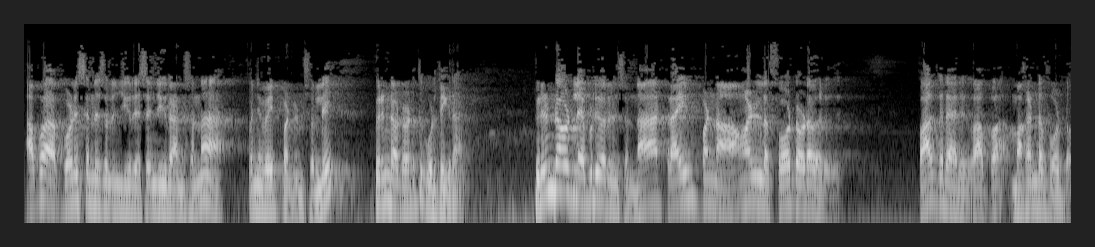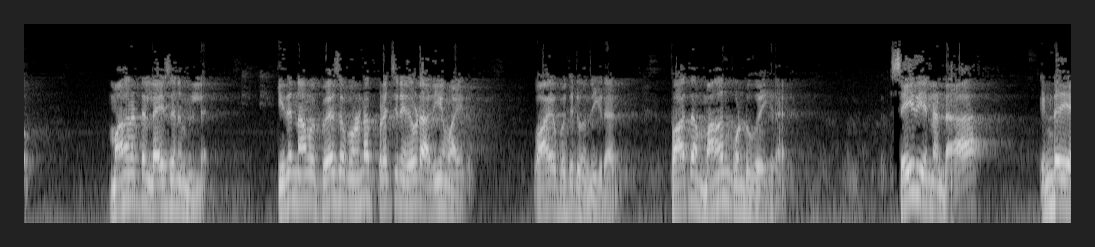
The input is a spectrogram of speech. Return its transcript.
அப்ப போலீஸ் என்ன சொல்லி செஞ்சுக்கிறான்னு சொன்னா கொஞ்சம் வெயிட் பண்ணுன்னு சொல்லி பிரிண்ட் அவுட் எடுத்து கொடுத்துக்கிறான் பிரிண்ட் அவுட்ல எப்படி வருதுன்னு சொன்னா ட்ரைவ் பண்ண ஆள்ல போட்டோட வருது. பாக்குறாரு வாப்பா மகண்ட போட்டோ மகன்கிட்ட லைசனும் இல்லை. இதை நாம பேச போனோம்னா பிரச்சனை இதோட அதிகமாயிரும். வாயை பத்திட்டு வந்துக்கிறார். பார்த்தா மகன் கொண்டு போய்கிறார். செய்தி என்னண்டா? இன்றைய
